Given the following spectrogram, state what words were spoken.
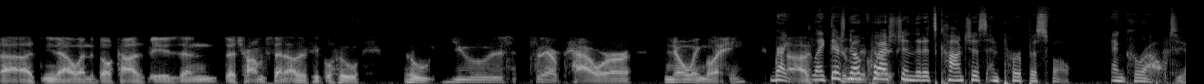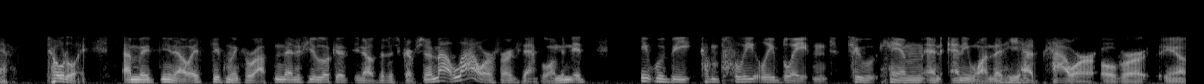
uh, you know, and the Bill Cosby's and the Trumps and other people who who use their power knowingly. Right. Uh, like there's no question that it's conscious and purposeful and corrupt. Yeah, totally. I mean, you know, it's deeply corrupt. And then if you look at, you know, the description of Matt Lauer, for example, I mean, it's it would be completely blatant to him and anyone that he had power over, you know,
